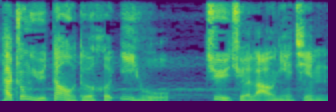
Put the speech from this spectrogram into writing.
她忠于道德和义务，拒绝了奥涅金。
